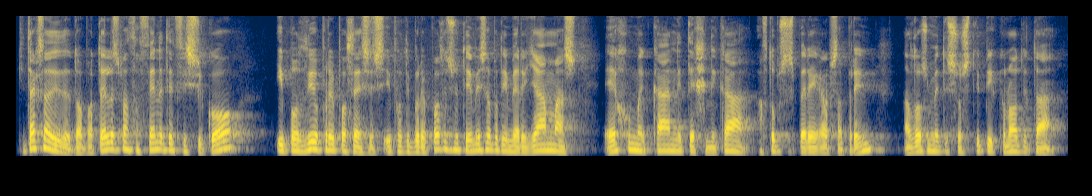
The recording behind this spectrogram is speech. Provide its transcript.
Κοιτάξτε να δείτε, το αποτέλεσμα θα φαίνεται φυσικό υπό δύο προποθέσει. Υπό την προπόθεση ότι εμείς από τη μεριά μας έχουμε κάνει τεχνικά αυτό που σας περιέγραψα πριν, να δώσουμε τη σωστή πυκνότητα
